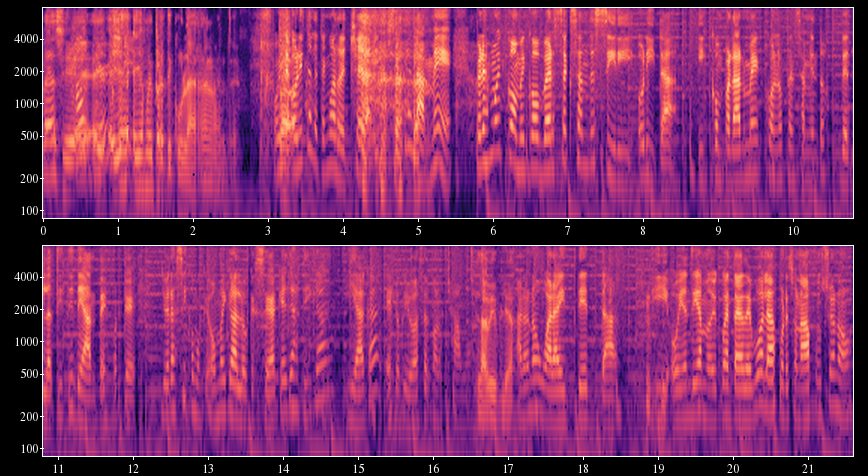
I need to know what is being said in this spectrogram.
Ah, sí, eh, dare ella, she. ella es muy particular realmente. Oye, ahorita le tengo arrechera y yo siempre la amé. Pero es muy cómico ver Sex and the City ahorita y compararme con los pensamientos de la Titi de antes. Porque yo era así como que, oh my god, lo que sea que ellas digan y hagan es lo que yo voy a hacer con los chamos. La Biblia. I don't know what I did that. Y hoy en día me doy cuenta de bolas, por eso nada funcionó.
